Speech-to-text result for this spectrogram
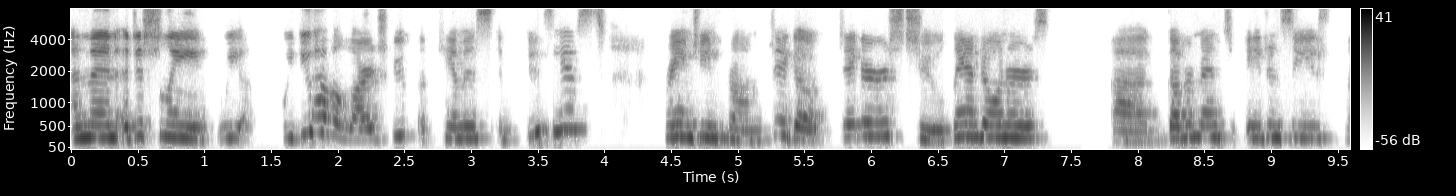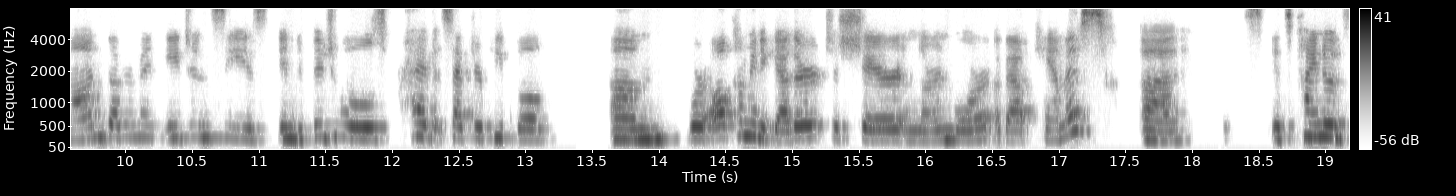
and then additionally, we, we do have a large group of camas enthusiasts ranging from dig diggers to landowners, uh, government agencies, non-government agencies, individuals, private sector people. Um, we're all coming together to share and learn more about camas. Uh, it's, it's kind of,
